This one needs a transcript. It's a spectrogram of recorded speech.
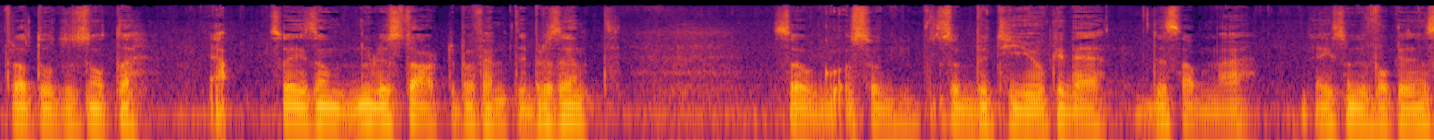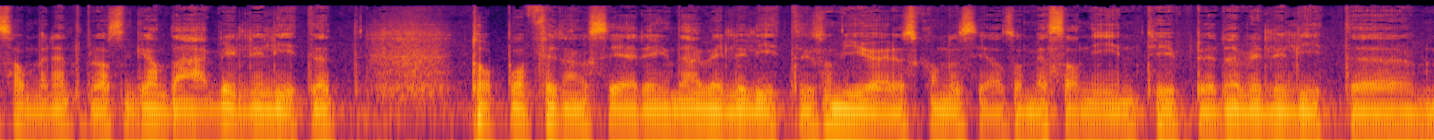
fra 2008. Ja, så liksom, når du starter på 50 så, så, så betyr jo ikke det det samme. Liksom, du får ikke den samme renteplassen. Det er veldig lite topp-opp-finansiering. Det er veldig lite som gjøres, kan du si, altså mesanintyper. Det er veldig lite um,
